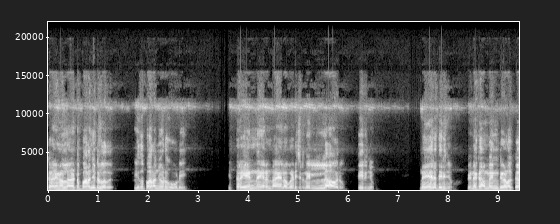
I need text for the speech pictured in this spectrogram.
കാര്യങ്ങൾ ലാലേട്ടൻ പറഞ്ഞിട്ടുള്ളത്. ഇത് പറഞ്ഞോടുകൂടി ഇത്രയും നേരം ഡയലോഗ് അടിച്ചിരുന്ന എല്ലാവരും തിരിഞ്ഞു. നേരെ തിരിഞ്ഞു. പിന്നെ കമന്റുകളൊക്കെ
